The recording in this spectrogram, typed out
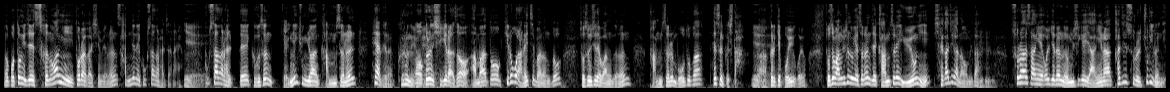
어, 보통 이제 선왕이 돌아가시면은 3년에 국상을 하잖아요. 예. 국상을 할 때 그것은 굉장히 중요한 감선을 해야 되는 그러네요. 어, 예. 그런 시기라서 아마도 기록을 안 했지만은도 조선시대 왕들은 감선을 모두가 했을 것이다. 예. 아, 그렇게 보이고요. 조선 왕조실록에서는 이제 감선의 유형이 세 가지가 나옵니다. 음흠. 수라상에 올리는 음식의 양이나 가지수를 줄이는 일.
